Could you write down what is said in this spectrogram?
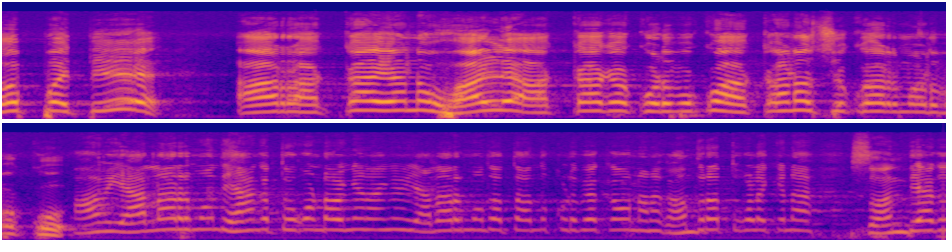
ತಪ್ಪೈತಿ. ಆರ ಅಕ್ಕ ಏನು ಹೊಳ್ಳಿ ಅಕ್ಕಾಗ ಕೊಡ್ಬೇಕು ಅಕ್ಕನ ಸ್ವೀಕಾರ ಮಾಡ್ಬೇಕು. ಅವ ಎಲ್ಲಾರ ಮುಂದೆ ಹೆಂಗ ತಗೊಂಡ್ ಹೋಗಿ ಹಂಗೆ? ಎಲ್ಲಾರ ಮುಂದೆ ತಂದು ಕೊಡ್ಬೇಕು ಅವ್ ನನಗೆ ಅಂದ್ರ ತಗೊಳಕಿನ ಸಂಧ್ಯಾಗ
